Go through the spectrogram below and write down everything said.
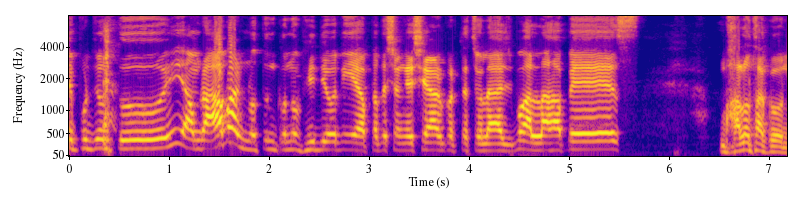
এ পর্যন্তই। আমরা আবার নতুন কোন ভিডিও নিয়ে আপনাদের সঙ্গে শেয়ার করতে চলে আসব। আল্লাহ হাফেজ। ভালো থাকুন।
